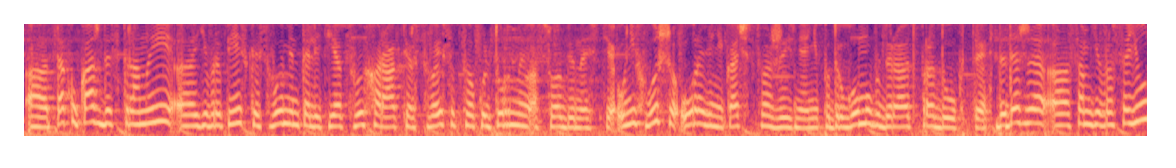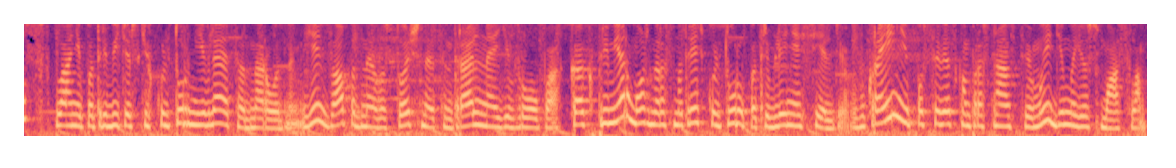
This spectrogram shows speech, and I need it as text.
А, так у каждой страны э, европейской свой менталитет, свой характер, свои социокультурные особенности. У них выше уровень и качество жизни. Они по-другому выбирают продукты. Да даже э, сам Евросоюз в плане потребительских культур не является однородным. Есть западная, восточная, центральная Европа. Как пример можно рассмотреть культуру потребления сельди. В Украине и постсоветском пространстве мы едим ее с маслом.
